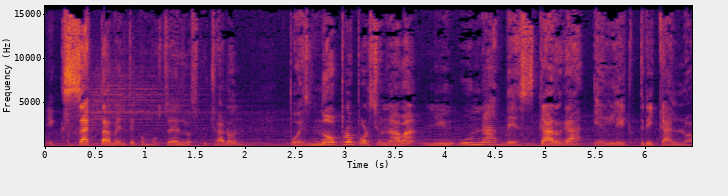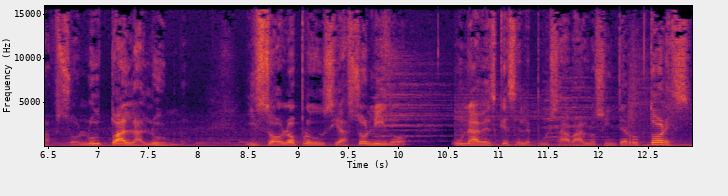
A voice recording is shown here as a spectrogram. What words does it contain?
Exactamente como ustedes lo escucharon, pues no proporcionaba ninguna descarga eléctrica en lo absoluto al alumno y solo producía sonido una vez que se le pulsaban los interruptores.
